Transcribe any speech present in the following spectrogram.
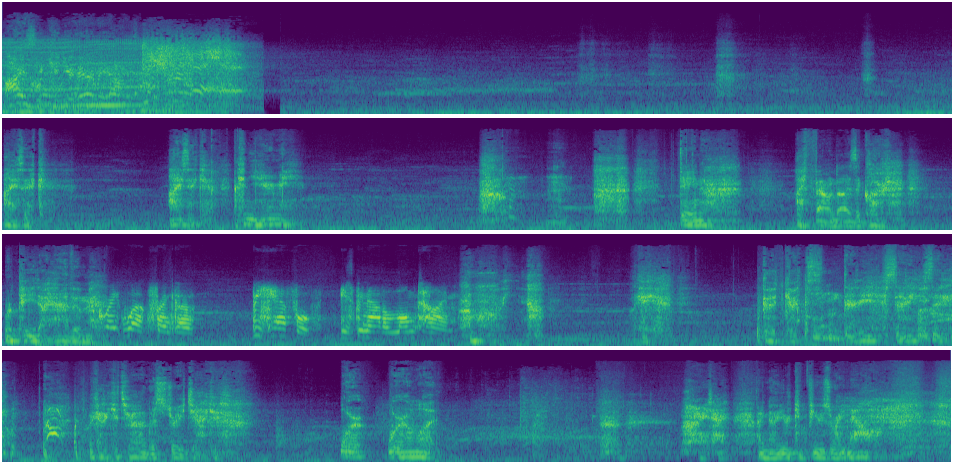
Isaac, can you hear me, Isaac? Isaac. Isaac, can you hear me? Dana, I found Isaac Clarke. Repeat, I have him. Great work, Franco. Be careful. He's been out a long time. Oh, yeah. Okay. Good, good. Steady, steady, steady. We gotta get you out of this straitjacket. Where, where am I? Alright, I, I know you're confused right now.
